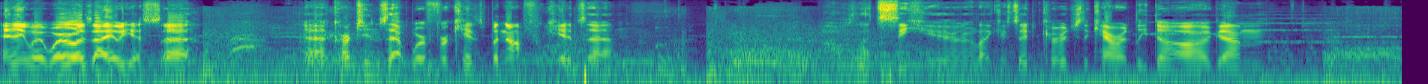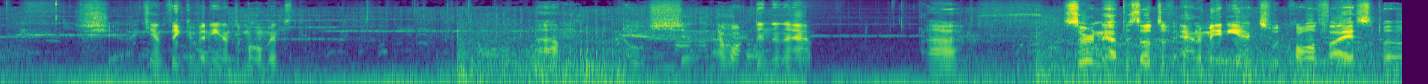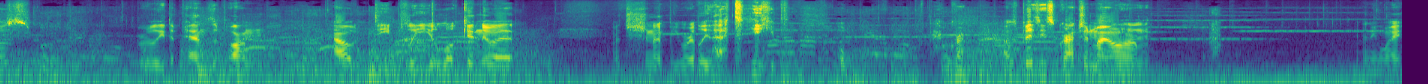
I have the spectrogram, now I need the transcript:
Anyway, where was I? Oh yes, uh, uh, cartoons that were for kids but not for kids. Um, oh, let's see here. Like I said, Courage the Cowardly Dog. Um, shit, I can't think of any at the moment. Um, oh shit, I walked into that. Uh, certain episodes of Animaniacs would qualify, I suppose. Really depends upon how deeply you look into it. Which shouldn't be really that deep. Oh, crap. I was busy scratching my arm. Anyway.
